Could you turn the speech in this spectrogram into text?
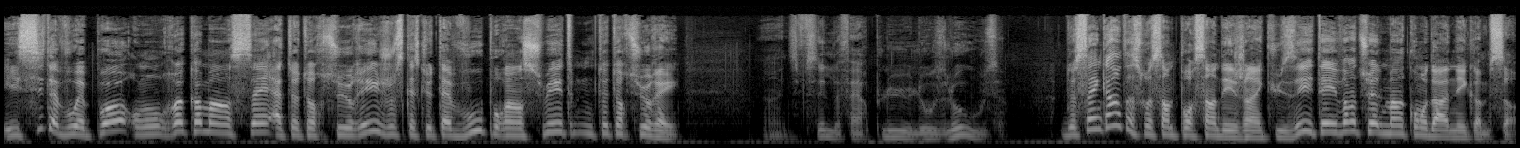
et si t'avouais pas, on recommençait à te torturer jusqu'à ce que t'avoues pour ensuite te torturer. Difficile de faire plus lose-lose. De 50 à 60% des gens accusés étaient éventuellement condamnés comme ça.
